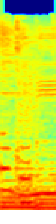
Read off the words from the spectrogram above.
どこに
